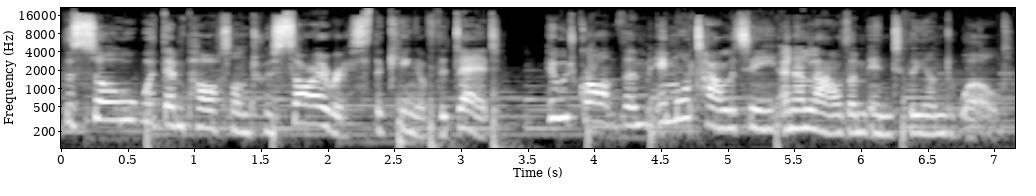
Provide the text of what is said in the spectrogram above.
The soul would then pass on to Osiris, the king of the dead, who would grant them immortality and allow them into the underworld.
